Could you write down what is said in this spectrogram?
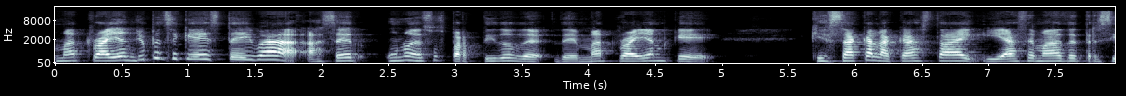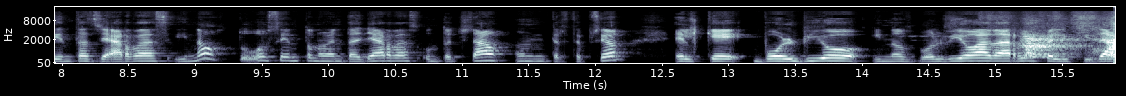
Matt Ryan, yo pensé que este iba a ser uno de esos partidos de, Matt Ryan que, que saca la casta y, hace más de 300 yardas y no, tuvo 190 yardas, un touchdown, una intercepción, el que volvió y nos volvió a dar la felicidad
